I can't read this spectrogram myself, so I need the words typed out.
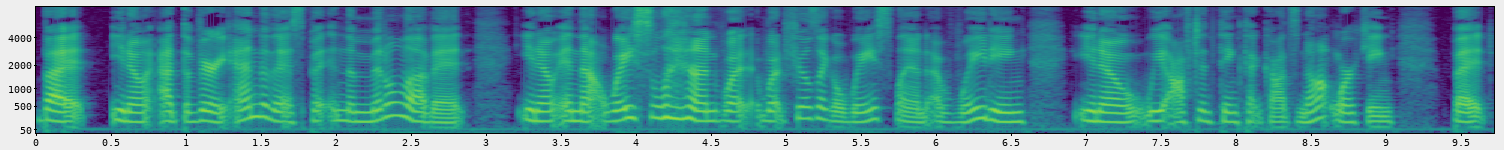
but you know at the very end of this, but in the middle of it, you know in that wasteland, what what feels like a wasteland of waiting, you know we often think that God's not working, but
